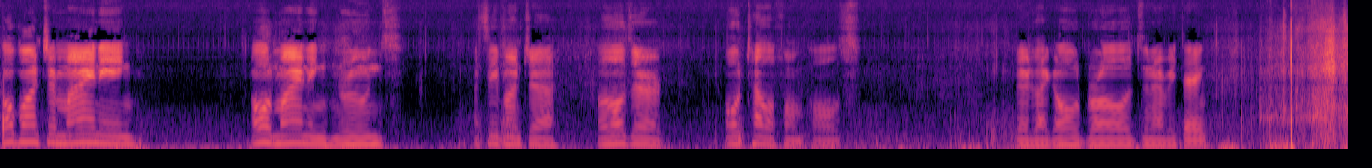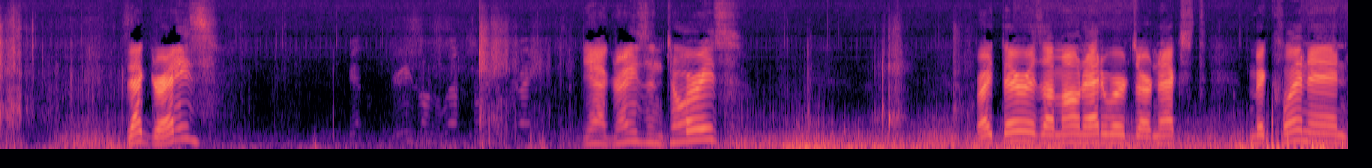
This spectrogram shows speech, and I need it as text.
Whole bunch of mining, old mining ruins. I see a bunch of, oh those are old telephone poles. There's like old roads and everything. Is that Grays? Yep, Grays on the left, Torrey's on the right. Yeah, Grays and Torreys. Right there is uh, Mount Edwards, our next. McClellan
